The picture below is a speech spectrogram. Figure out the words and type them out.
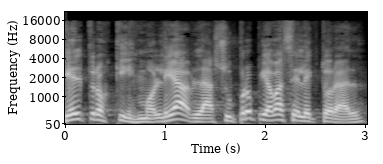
que el trotskismo le habla a su propia base electoral,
